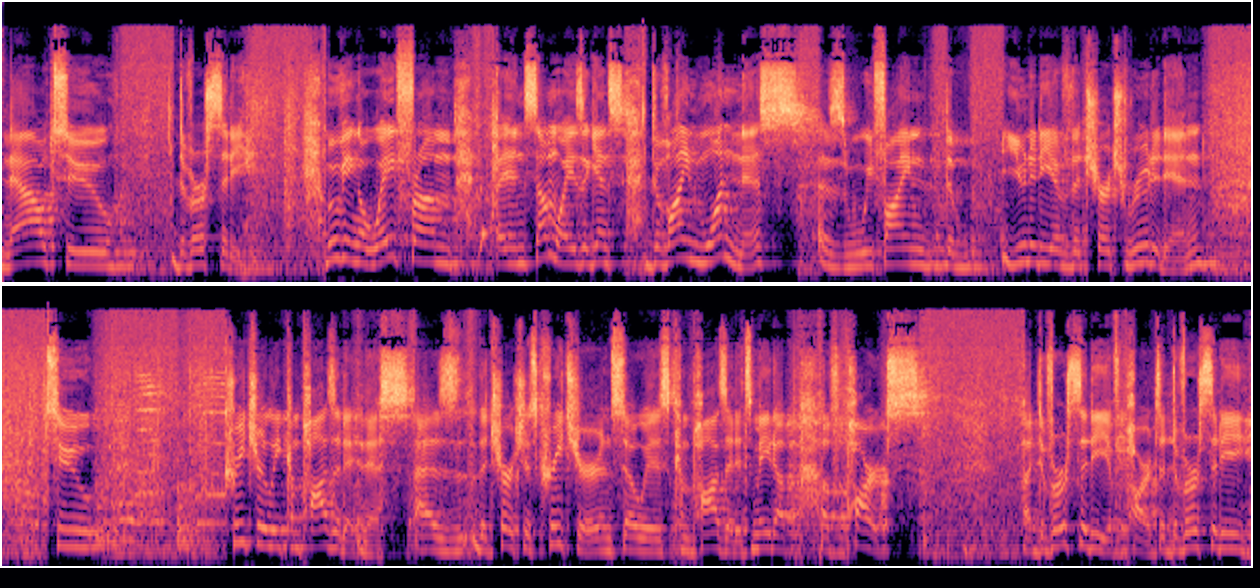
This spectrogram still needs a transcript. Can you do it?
now to diversity. Moving away from, in some ways, against divine oneness, as we find the unity of the church rooted in, to creaturely compositeness, as the church is creature and so is composite. It's made up of parts a diversity of parts, a diversity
